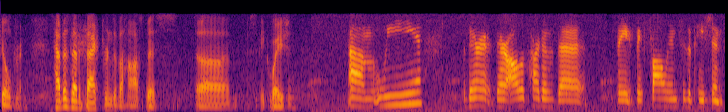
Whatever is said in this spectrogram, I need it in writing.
children? How does that factor into the hospice uh, equation? Um, we they're they're all a part of the they they fall into the patient's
